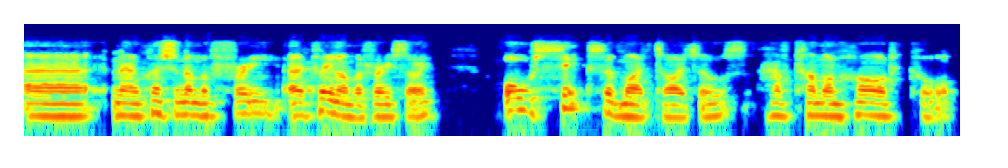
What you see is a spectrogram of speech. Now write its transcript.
Uh, now, question number three, uh, clue number three, sorry. All six of my titles have come on hard court.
